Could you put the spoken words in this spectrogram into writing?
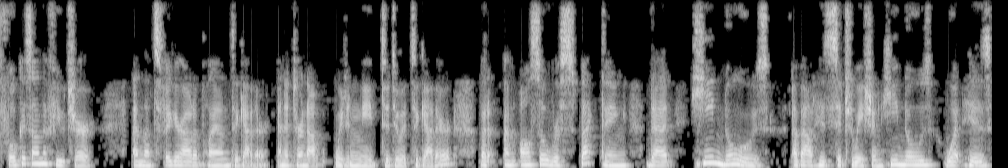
focus on the future and let's figure out a plan together. And it turned out we didn't need to do it together. But I'm also respecting that he knows about his situation. He knows what his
